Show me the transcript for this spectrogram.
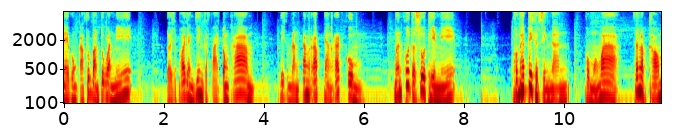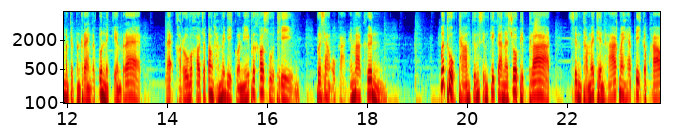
ในวงการฟุตบอลทุกวันนี้ โดยเฉพาะอย่างยิ่งกับฝ่ายตรงข้าม ที่กำลังตั้งรับอย่างรัดกุม เหมือนคู่ต่อสู้ทีมนี้ ผมแฮปปี้กับสิ่งนั้น ผมหวังว่าสำหรับเขามันจะเป็นแรงกระตุ้นในเกมแรก และเขารู้ว่าเขาจะต้องทำให้ดีกว่านี้เพื่อเข้าสู่ทีม เพื่อสร้างโอกาสให้มากขึ้น เมื่อถูกถามถึงสิ่งที่การนาโชผิดพลาด ซึ่งทำให้เทนฮากไม่แฮปปี้กับเขา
